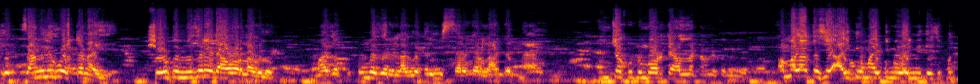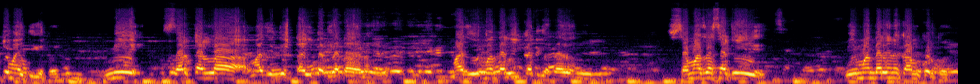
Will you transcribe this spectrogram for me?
ही चांगली गोष्ट नाही शेवटी मी जरी डावर लागलो माझं कुटुंब जरी लागलं तरी मी सरकारला हटत नाही. तुमच्या कुटुंबावरती हल्ला करण्यात आम्हाला तशी ऐकू माहिती मिळेल मी त्याची पक्की माहिती घेतोय. मी सरकारला माझी निष्ठा इकत घेता येणार माझी इमानदारी विकत घेता येणार समाजासाठी मी इमानदारीने काम करतोय.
